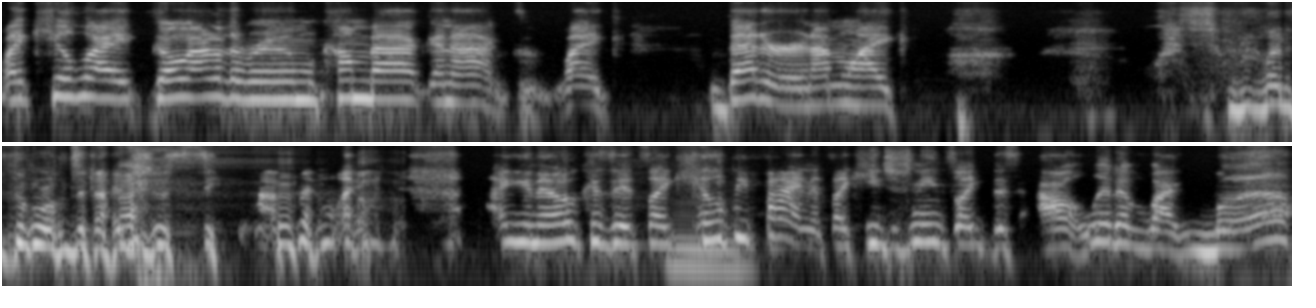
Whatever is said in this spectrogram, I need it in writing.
Like he'll like go out of the room, come back, and act like better. And I'm like, what, what in the world did I just see happen? Like, you know, because it's like he'll be fine. It's like he just needs like this outlet of like, blah,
